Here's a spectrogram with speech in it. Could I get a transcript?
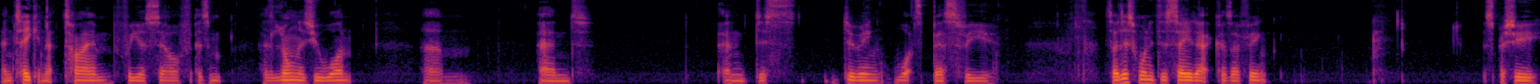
and taking that time for yourself as as long as you want, um, and and just doing what's best for you. So I just wanted to say that because I think, especially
